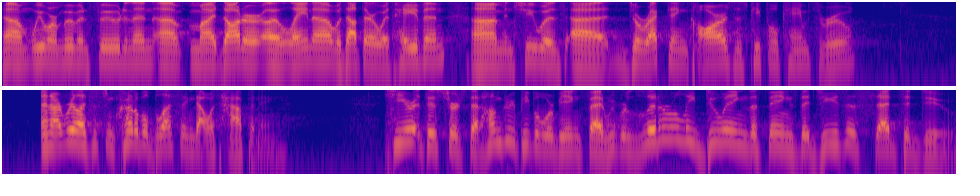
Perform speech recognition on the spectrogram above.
um, we were moving food. And then uh, my daughter, Elena, was out there with Haven, um, and she was uh, directing cars as people came through. And I realized this incredible blessing that was happening. Here at this church, that hungry people were being fed. We were literally doing the things that Jesus said to do.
